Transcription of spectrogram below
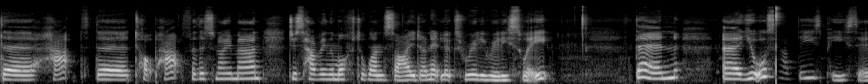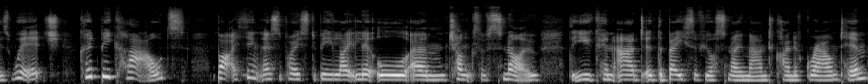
the hat the top hat for the snowman just having them off to one side and it looks really really sweet. Then uh, you also have these pieces, which could be clouds, but I think they're supposed to be like little um, chunks of snow that you can add at the base of your snowman to kind of ground him.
